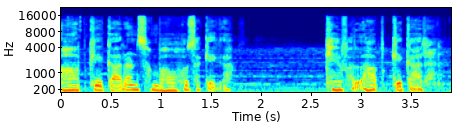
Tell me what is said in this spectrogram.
आपके कारण संभव हो सकेगा, केवल आपके कारण।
